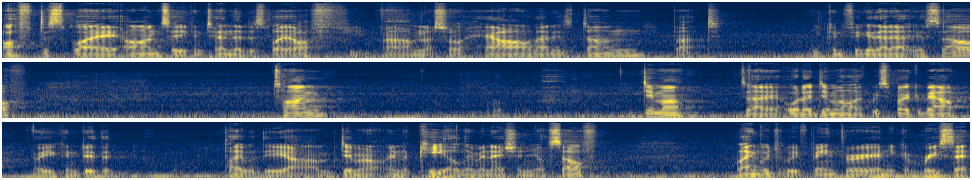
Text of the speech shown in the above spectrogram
off display on, so you can turn the display off. Uh, I'm not sure how that is done, but you can figure that out yourself. Time, dimmer, so auto dimmer like we spoke about, or you can do the play with the um, dimmer and the key illumination yourself. Language we've been through, and you can reset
